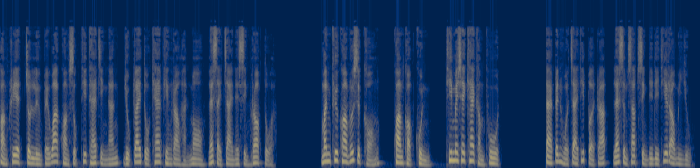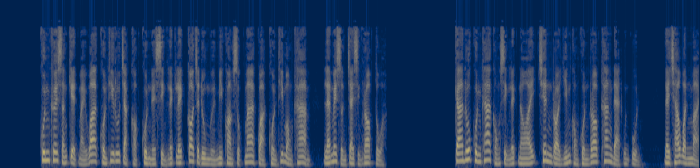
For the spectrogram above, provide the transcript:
ความเครียดจนลืมไปว่าความสุขที่แท้จริงนั้น อยู่ใกล้ตัวแค่เพียงเราหันมอง และใส่ใจในสิ่งรอบตัว มันคือความรู้สึกของความขอบคุณที่ไม่ใช่แค่คำพูด แต่เป็นหัวใจที่เปิดรับและซึมซับสิ่งดีๆ ที่เรามีอยู่ คุณเคยสังเกตไหมว่าคนที่รู้จักขอบคุณในสิ่งเล็ก ๆ ก็จะดูเหมือนมีความสุขมากกว่าคนที่มองข้าม และไม่สนใจสิ่งรอบตัว การรู้คุณค่าของสิ่งเล็กน้อย เช่น รอยยิ้มของคนรอบข้างแดดอุ่นๆ ในเช้าวันใหม่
